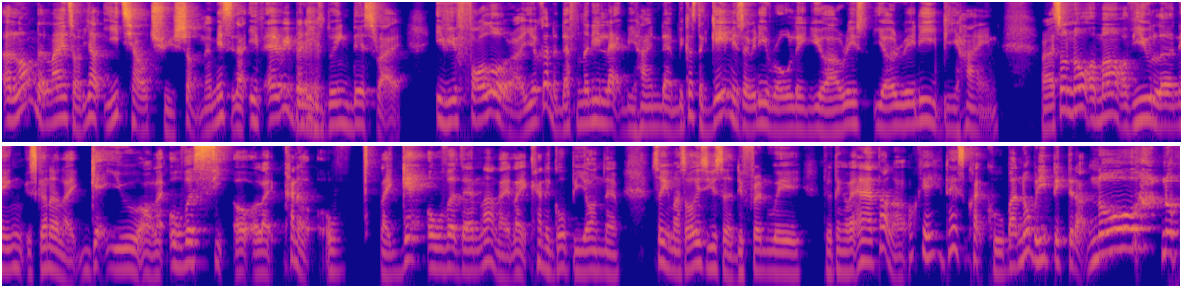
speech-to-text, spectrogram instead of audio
along the lines of 要以巧取胜. That means that if everybody is doing this right, if you follow, right, you're gonna definitely lag behind them because the game is already rolling. You are already you're already behind, right? So no amount of you learning is gonna like get you or like oversee or, or like kind of like get over them, lah, like like kind of go beyond them. So you must always use a different way to think about it. And I thought, like, okay, that's quite cool. But nobody picked it up. No, no,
